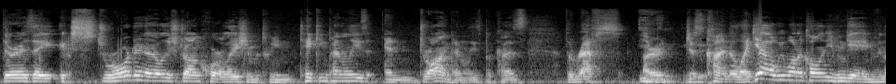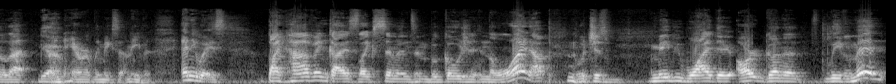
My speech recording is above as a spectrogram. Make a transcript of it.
there is a extraordinarily strong correlation between taking penalties and drawing penalties because the refs are Even- just kind of like, yeah, we want to call an even game, even though that Yeah. inherently makes it uneven. Anyways, by having guys like Simmons and Bogosian in the lineup, which is maybe why they are gonna leave them in,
